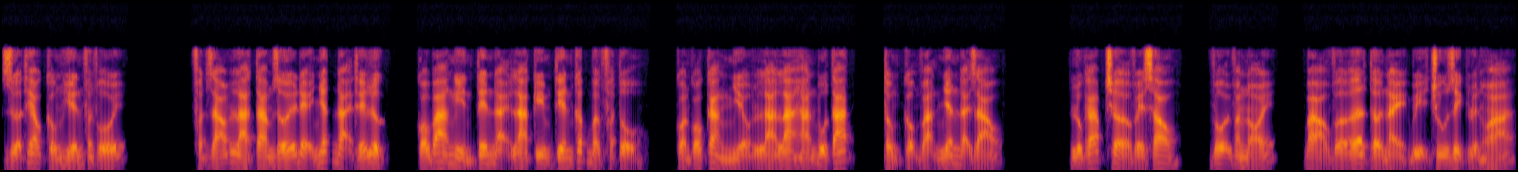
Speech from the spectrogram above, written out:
dựa theo cống hiến phân phối. Phật giáo là tam giới đệ nhất đại thế lực, có ba nghìn tên đại la kim tiên cấp bậc phật tổ, còn có càng nhiều là la hán bồ tát, tổng cộng vạn nhân đại giáo lục áp trở về sau, vội vàng nói, bảo vờ ớt tờ này bị chu dịch luyện hóa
